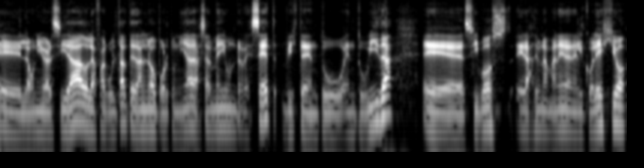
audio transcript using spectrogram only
Eh, la universidad o la facultad te dan la oportunidad de hacer medio un reset, viste, en tu, en tu vida. Eh, si vos eras de una manera en el colegio,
